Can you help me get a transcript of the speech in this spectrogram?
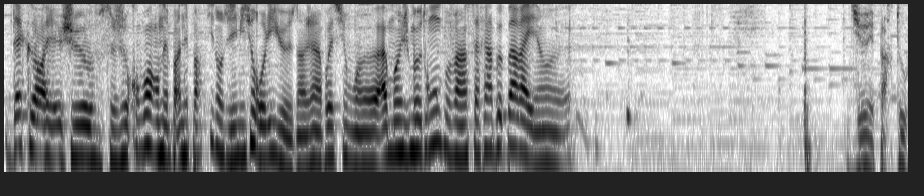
D'accord, je, je comprends, on est, on est parti dans une émission religieuse, hein, j'ai l'impression. euh, à moins que je me trompe, enfin, ça fait un peu pareil. hein. Dieu est partout.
